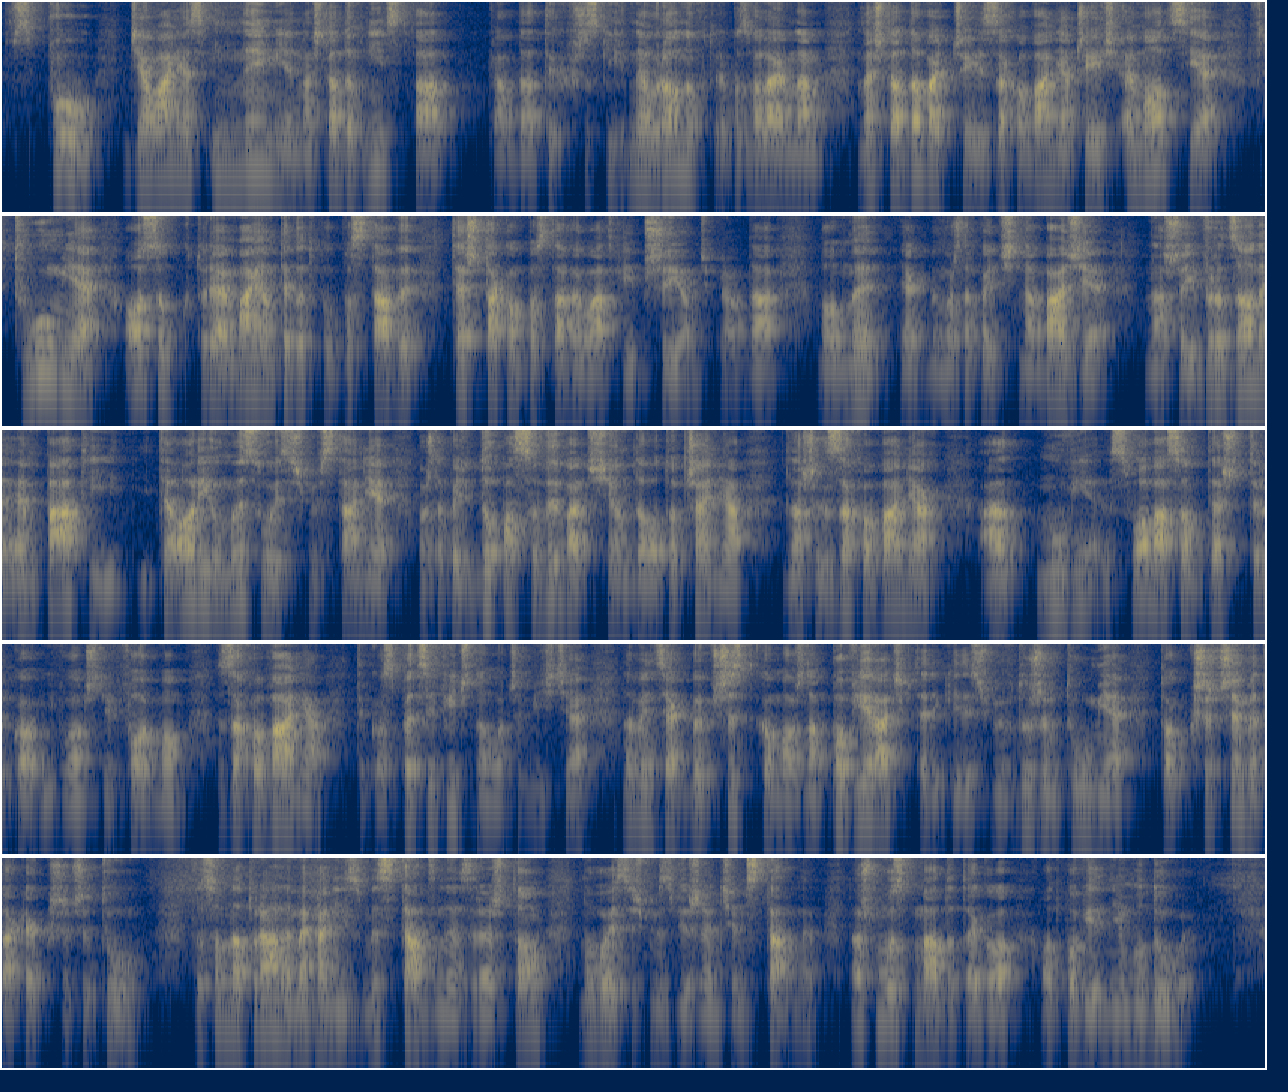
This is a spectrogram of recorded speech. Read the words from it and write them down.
współdziałania z innymi, naśladownictwa prawda, tych wszystkich neuronów, które pozwalają nam naśladować czyjeś zachowania, czyjeś emocje w tłumie osób, które mają tego typu postawy, też taką postawę łatwiej przyjąć, prawda? Bo my, jakby można powiedzieć, na bazie naszej wrodzonej empatii i teorii umysłu jesteśmy w stanie, można powiedzieć, dopasowywać się do otoczenia w naszych zachowaniach, a mówię, słowa są też tylko i wyłącznie formą zachowania, tylko specyficzną oczywiście, no więc jakby wszystko można powielać wtedy, kiedy jesteśmy w dużym tłumie, to krzyczymy tak, jak krzyczy tłum. To są naturalne mechanizmy, stadne zresztą, no bo jesteśmy zwierzęciem stadnym. Nasz mózg ma do tego odpowiednie moduły,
